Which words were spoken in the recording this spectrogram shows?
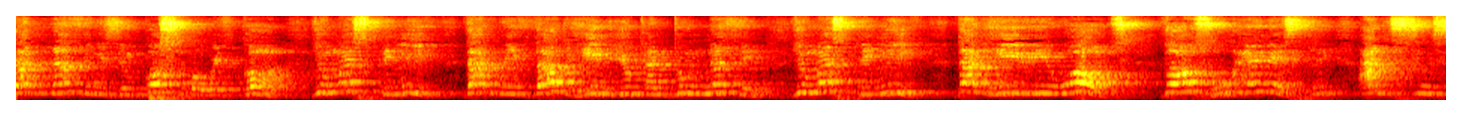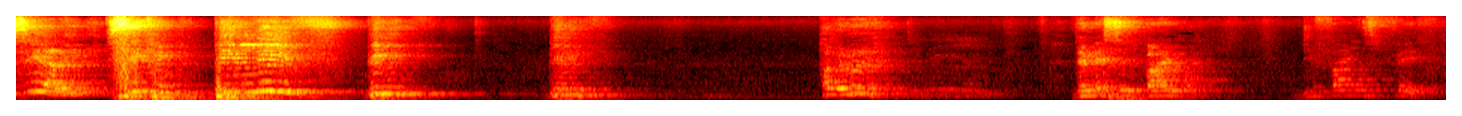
that nothing is impossible with God. You must believe that without Him you can do nothing. You must believe that He rewards those who earnestly and sincerely seek Him. Believe Believe. Believe. Hallelujah. The message Bible defines faith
